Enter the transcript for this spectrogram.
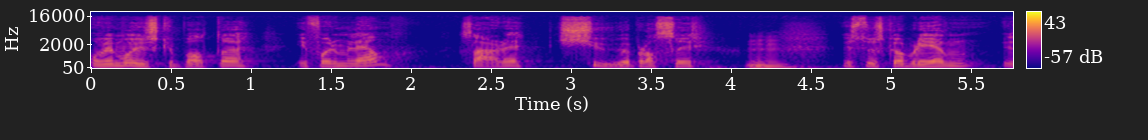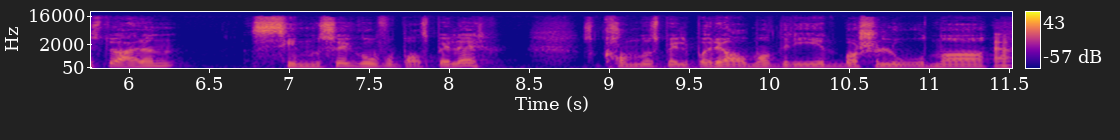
og vi må huske på at eh, i Formel 1 så er det 20 plasser. Mm. Hvis du, en, hvis du er en sinnssykt god fotballspiller, så kan du spille på Real Madrid, Barcelona, Ja.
